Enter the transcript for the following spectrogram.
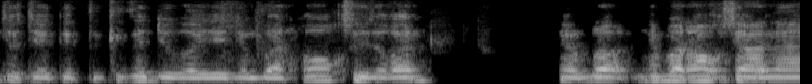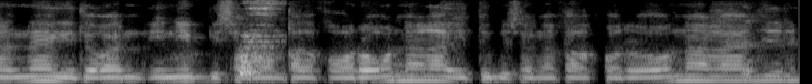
terus ya kita, kita juga aja nyebar hoax gitu kan. Nyebar, nyebar hoax yang aneh-aneh gitu kan. Ini bisa nakal corona lah, itu bisa nakal corona lah aja.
